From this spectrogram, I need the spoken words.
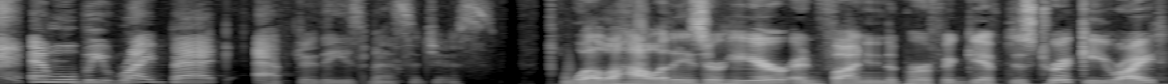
and we'll be right back after these messages. Well, the holidays are here, and finding the perfect gift is tricky, right?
